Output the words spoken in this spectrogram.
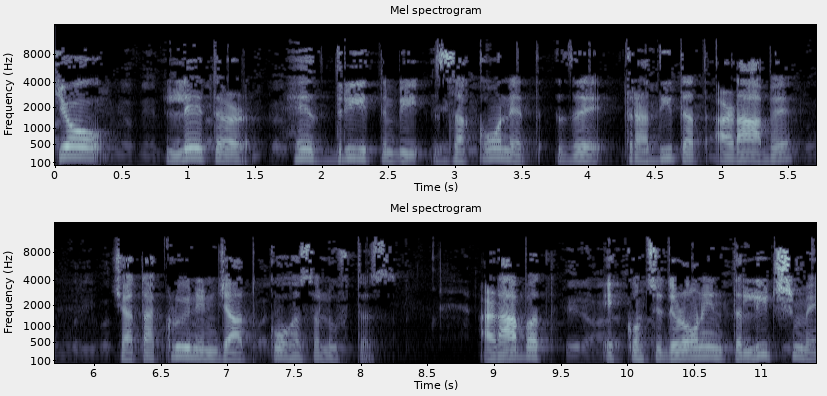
Kjo letër hedh dritë mbi zakonet dhe traditat arabe që ata kryenin gjatë kohës së luftës. Arabët e konsideronin të ligjshme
